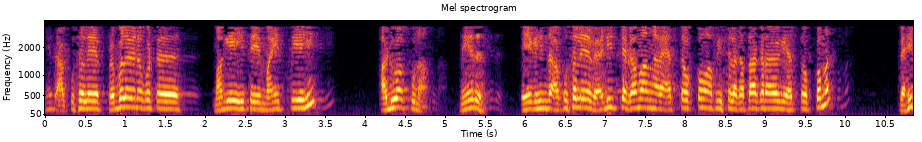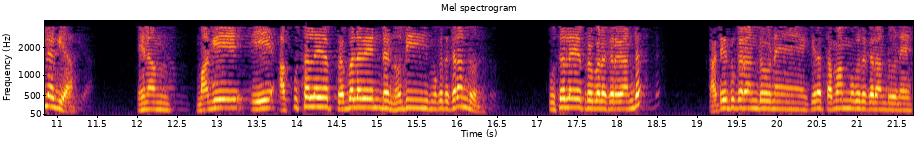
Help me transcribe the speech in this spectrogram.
නේද? අකුසලයේ ප්‍රබල වෙනකොට මගේ හිතේ මෛත්‍රියේහි අඩුවක් වුණා. නේද? ඒකින්ද අකුසලයේ වැඩිච්ච ගමන් අර ඇත්ත ඔක්කොම අපි ඉස්සෙල්ලා කතා කරා වගේ ඇත්ත ඔක්කොම වැහිලා ගියා. එහෙනම් මගේ ඒ අකුසලය ප්‍රබල වෙන්න නොදී මොකද කරන්න ඕනේ? කුසලය ප්‍රබල කරගන්න කටයුතු කරන්න ඕනේ කියලා තමන් මොකද කරන්න ඕනේ?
